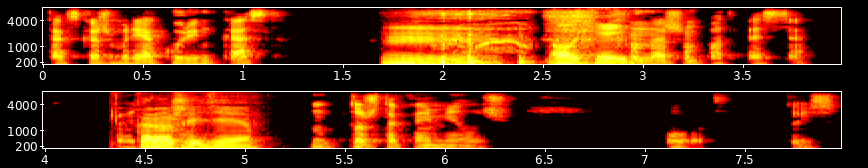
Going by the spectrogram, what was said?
так скажем, реокуринг каст М, Окей, в нашем подкасте. Хорошая идея. ну, тоже такая мелочь. Вот. То есть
